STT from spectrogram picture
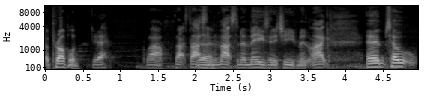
a problem. Yeah. Wow. That's that's Yeah. an, that's an amazing achievement. Like, um, so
